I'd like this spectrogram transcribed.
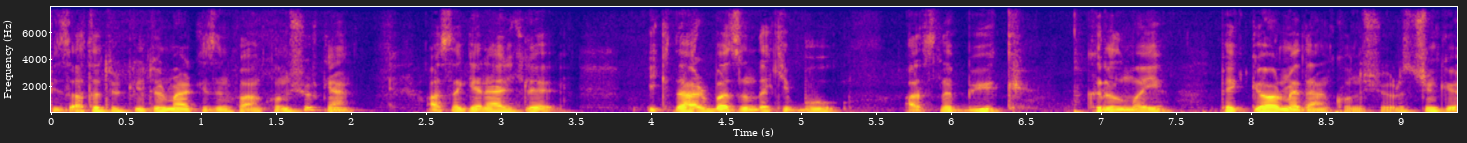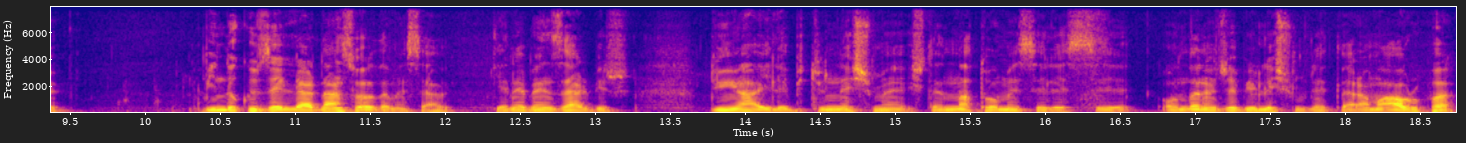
biz Atatürk Kültür Merkezi'ni falan konuşurken aslında genellikle iktidar bazındaki bu aslında büyük kırılmayı pek görmeden konuşuyoruz. Çünkü 1950'lerden sonra da mesela gene benzer bir dünya ile bütünleşme, işte NATO meselesi, ondan önce Birleşmiş Milletler ama Avrupa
